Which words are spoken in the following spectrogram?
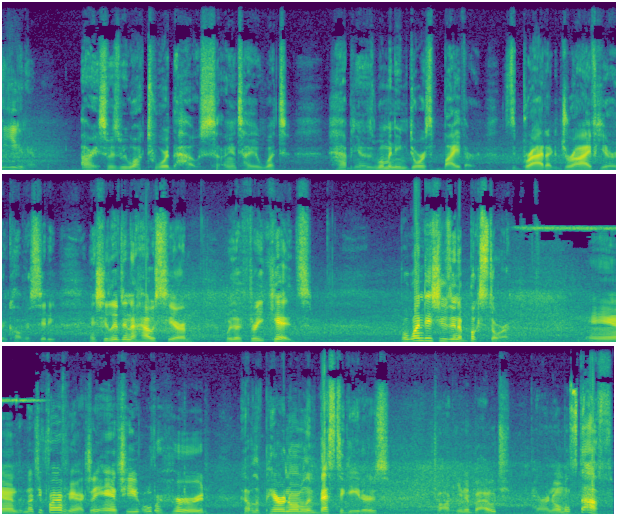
You can handle it. All right. So as we walk toward the house, I'm gonna tell you what happened here. There's a woman named Doris Bither. This is Braddock Drive here in Culver City, and she lived in a house here with her three kids. But one day she was in a bookstore, and not too far from here actually, and she overheard a couple of paranormal investigators talking about paranormal stuff.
